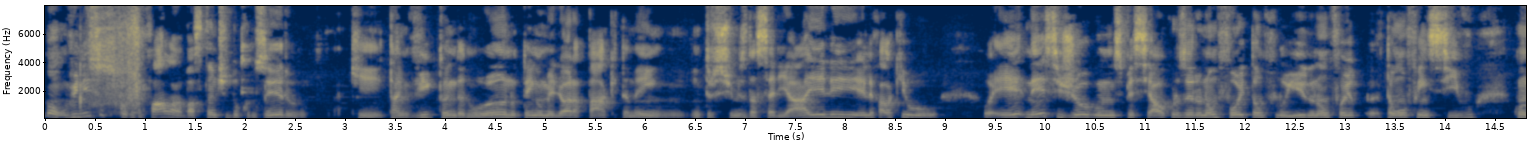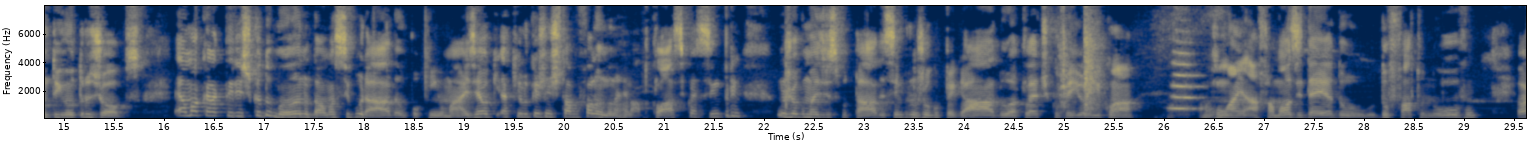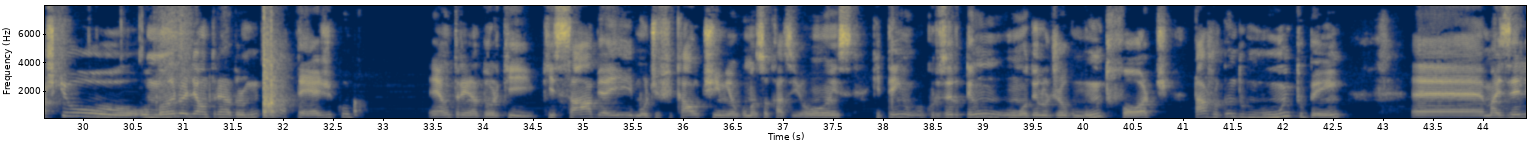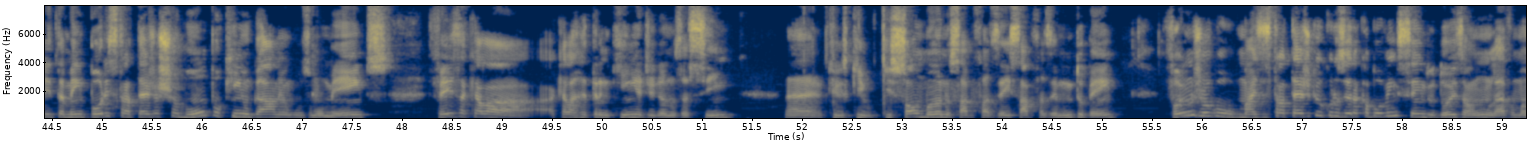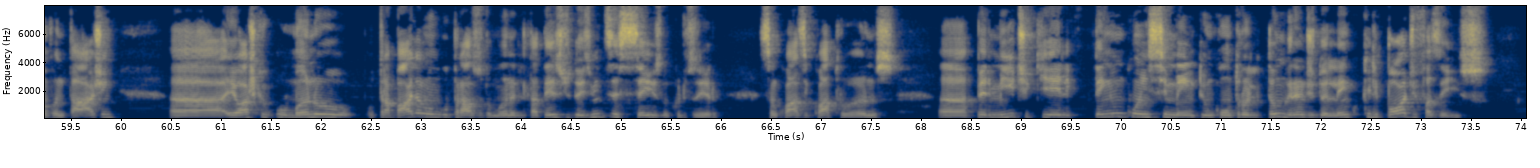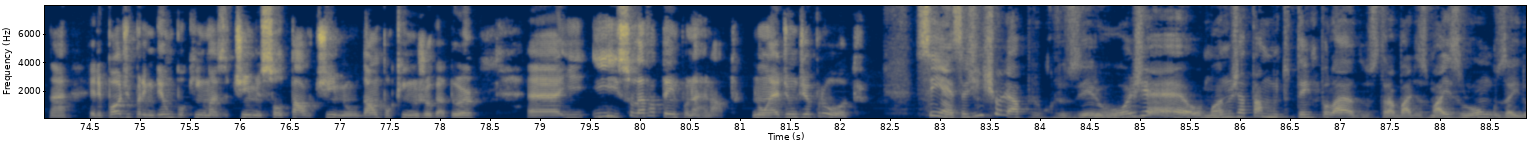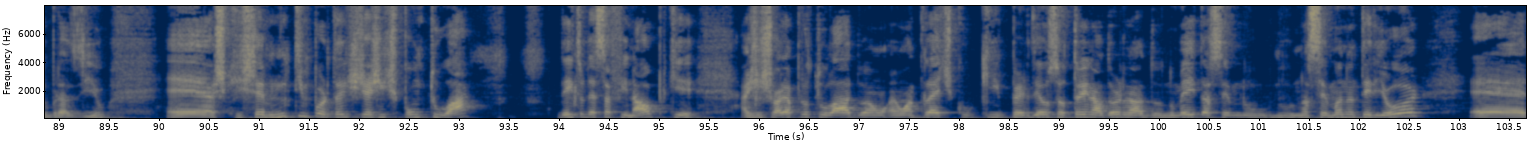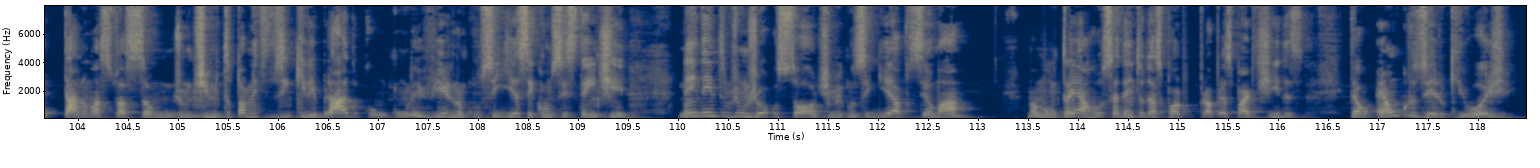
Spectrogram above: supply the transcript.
Bom, o Vinícius fala bastante do Cruzeiro, que está invicto ainda no ano, tem o melhor ataque também entre os times da Série A, e ele, ele fala que o, nesse jogo em especial o Cruzeiro não foi tão fluido, não foi tão ofensivo quanto em outros jogos. É uma característica do Mano, dar uma segurada um pouquinho mais, é aquilo que a gente estava falando, né, Renato? clássico é sempre um jogo mais disputado, é sempre um jogo pegado, o Atlético veio aí com a com a, a, famosa ideia do, do fato novo. Eu acho que o, o Mano ele é um treinador muito estratégico, é um treinador que, que sabe aí modificar o time em algumas ocasiões, que tem o Cruzeiro tem um, um modelo de jogo muito forte, tá jogando muito bem, é, mas ele também por estratégia chamou um pouquinho o Galo em alguns momentos, fez aquela aquela retranquinha, digamos assim, né, que, que, que só o Mano sabe fazer e sabe fazer muito bem. Foi um jogo mais estratégico e o Cruzeiro acabou vencendo 2 a 1 leva uma vantagem. Uh, eu acho que o Mano, o trabalho a longo prazo do Mano, ele está desde 2016 no Cruzeiro, são quase quatro anos. Uh, permite que ele tenha um conhecimento e um controle tão grande do elenco que ele pode fazer isso. Né? Ele pode prender um pouquinho mais o time, soltar o time, mudar um pouquinho o jogador. Uh, e, e, isso leva tempo, né, Renato? Não é de um dia para o outro. Sim, é, se a gente olhar para o Cruzeiro hoje, é, o Mano já está há muito tempo lá, dos trabalhos mais longos aí do Brasil. É, acho que isso é muito importante de a gente pontuar dentro dessa final, porque a gente olha para outro lado, é um, é um, Atlético que perdeu seu treinador na, do, no meio da se, no, no, na semana anterior, é, tá numa situação de um time totalmente desequilibrado com, com o Levir, não conseguia ser consistente nem dentro de um jogo só, o time conseguia ser uma, uma montanha russa dentro das próprias partidas. Então é um Cruzeiro que hoje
